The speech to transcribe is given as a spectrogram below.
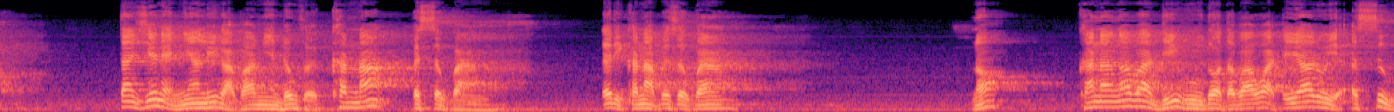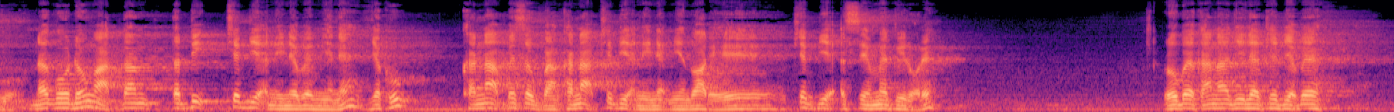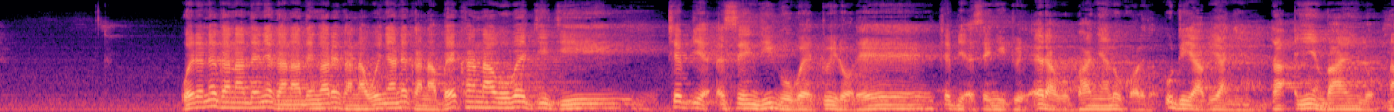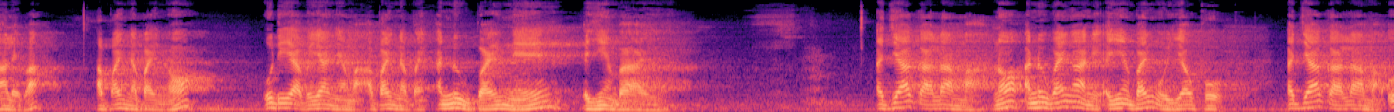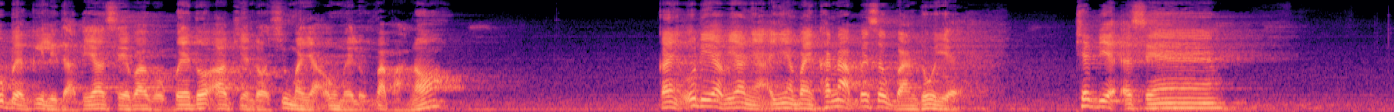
တန်ရှင်းတဲ့ဉာဏ်လေးကဘာမြင်တော့ဆိုခဏပစ္စုပန်အဲ့ဒီခဏပစ္စုပန်နော် ခန္ဓာ၅ပါးဒီဟုသောတဘာဝတရားတို့ရဲ့အစုကိုငကိုတုံးကတန်တတိဖြစ်ပြအနေနဲ့ပဲမြင်တယ်ယခုခဏပစ္စုပန်ခဏဖြစ်ပြအနေနဲ့မြင်သွားတယ်ဖြစ်ပြအစင်မဲ့တွေ့တော့တယ်ရုပ်ပဲခန္ဓာကြီးလည်းဖြစ်ပြပဲဝေဒနာခန္ဓာတင်ရဲ့ခန္ဓာသင်္ခါရခန္ဓာဝိညာဉ်ရဲ့ခန္ဓာဘယ်ခန္ဓာကိုပဲကြည့်ကြည့် ဖြစ်ပြအစဉ်ကြီးကိုပဲတွေးတော့တယ်ဖြစ်ပြအစဉ်ကြီးတွေးအဲ့ဒါကိုဘာညာလို့ခေါ်လဲဆိုဥဒိယဗျာညာဒါအရင်ပိုင်းလို့နားလည်ပါအပိုင်းနှစ်ပိုင်းနော်ဥဒိယဗျာညာမှာအပိုင်းနှစ်ပိုင်းအနုပိုင်းနဲ့အရင်ပိုင်းအကြာကာလမှာနော်အနုပိုင်းကနေအရင်ပိုင်းကိုရောက်ဖို့အကြာကာလမှာဥပ္ပကိလေသာတရား10ပါးကိုပယ်သောအဖြစ်တော့ရှုမှတ်ရအောင်မယ်လို့မှတ်ပါနော်။ ကိုင်းဥဒိယဗျာညာအရင်ပိုင်းခဏပစ္စုပန်တို့ရဲ့ဖြစ်ပြအစဉ်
